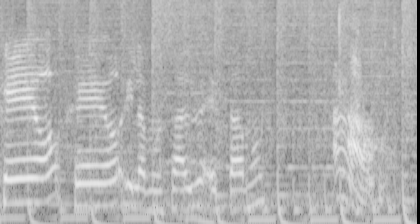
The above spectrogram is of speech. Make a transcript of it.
Geo, Geo y la Monsalve. Estamos out.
